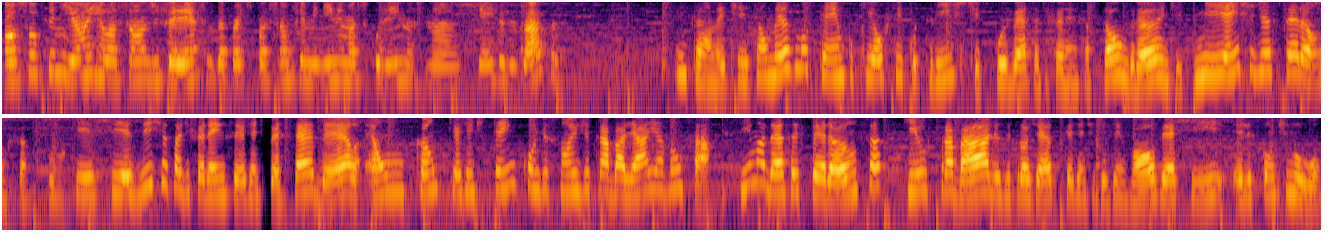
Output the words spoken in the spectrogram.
Qual sua opinião em relação às diferenças da participação feminina e masculina nas ciências exatas? Então, Letícia, ao mesmo tempo que eu fico triste por ver essa diferença tão grande, me enche de esperança, porque se existe essa diferença e a gente percebe ela, é um campo que a gente tem condições de trabalhar e avançar. Em cima dessa esperança, que os trabalhos e projetos que a gente desenvolve aqui, eles continuam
